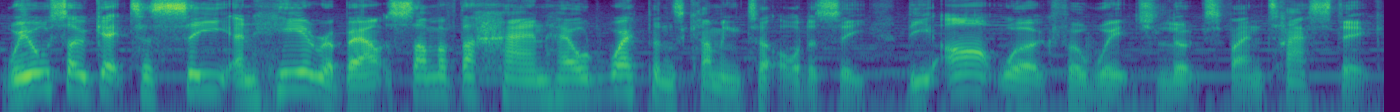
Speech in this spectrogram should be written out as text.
We also get to see and hear about some of the handheld weapons coming to Odyssey, the artwork for which looks fantastic.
